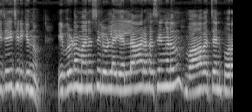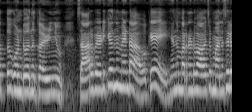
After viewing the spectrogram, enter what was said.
വിജയിച്ചിരിക്കുന്നു. ഇവരുടെ മനസ്സിലുള്ള എല്ലാ രഹസ്യങ്ങളും വാവച്ചൻ പുറത്തു കൊണ്ടുവന്ന് കഴിഞ്ഞു. സാറ് പേടിക്കൊന്നും വേണ്ട ഓക്കേ എന്നും പറഞ്ഞിട്ട് വാവച്ചൻ മനസ്സിൽ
